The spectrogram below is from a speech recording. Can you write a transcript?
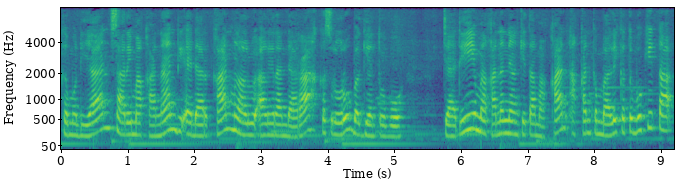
Kemudian sari makanan diedarkan melalui aliran darah ke seluruh bagian tubuh. Jadi makanan yang kita makan akan kembali ke tubuh kita.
